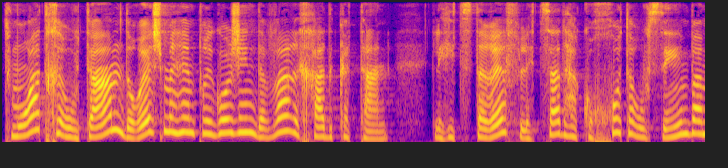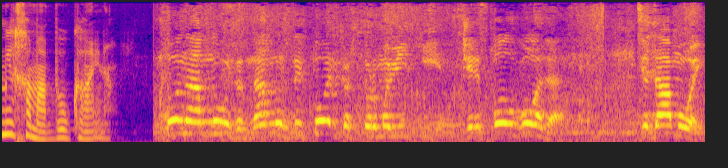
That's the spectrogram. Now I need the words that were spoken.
תמורת חירותם דורש מהם פריגוז'ין דבר אחד קטן, להצטרף לצד הכוחות הרוסיים במלחמה באוקראינה. Кто нам нужен? Нам нужны только штурмовики. Через полгода все домой,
